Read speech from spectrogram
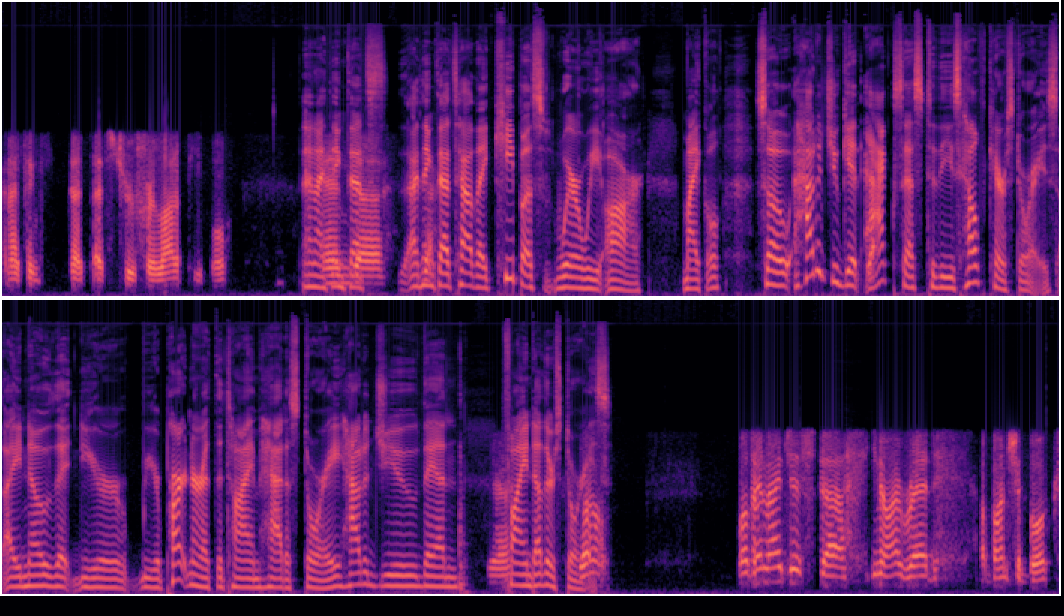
and I think that that's true for a lot of people. And I think that's uh, I think that's how they keep us where we are, Michael. So, how did you get access to these healthcare stories? I know that your your partner at the time had a story. How did you then Yeah. find other stories? Well, well, then I just, uh, you know, I read a bunch of books.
